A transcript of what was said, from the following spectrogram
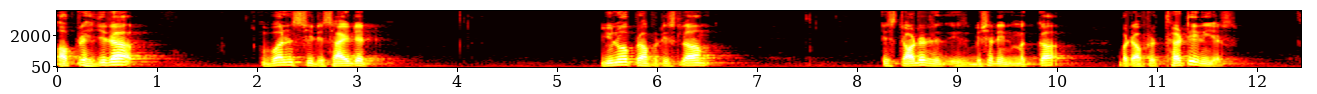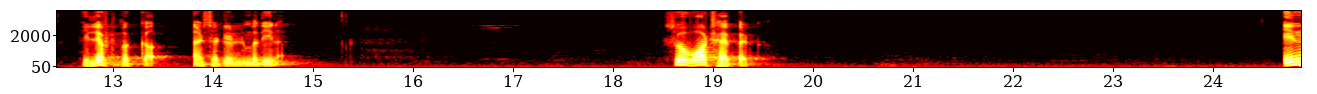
After Hijra, once he decided, you know, Prophet Islam he started his mission in Mecca, but after 13 years, he left Mecca and settled in Medina. So what happened? In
